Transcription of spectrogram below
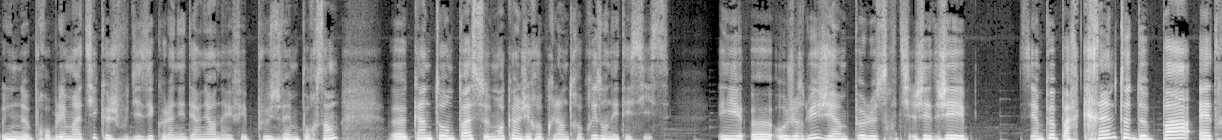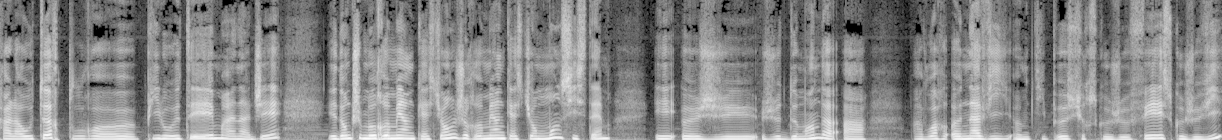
une problématique. Je vous disais que l'année dernière, on avait fait plus 20%. Euh, quand on passe, moi, quand j'ai repris l'entreprise, on était 6. Et euh, aujourd'hui, j'ai un peu le senti- j'ai- j'ai c'est un peu par crainte de pas être à la hauteur pour euh, piloter, manager. Et donc, je me remets en question, je remets en question mon système et euh, je demande à, à avoir un avis un petit peu sur ce que je fais, ce que je vis.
